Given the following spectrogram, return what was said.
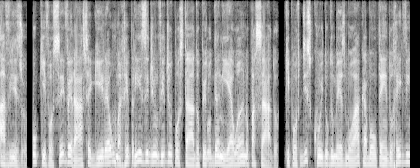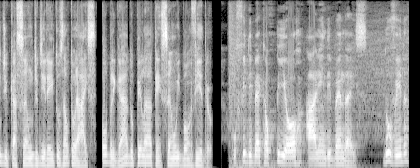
Aviso: o que você verá a seguir é uma reprise de um vídeo postado pelo Daniel ano passado, que por descuido do mesmo acabou tendo reivindicação de direitos autorais. Obrigado pela atenção e bom vídeo. O feedback é o pior Alien de Ben 10. Duvida?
